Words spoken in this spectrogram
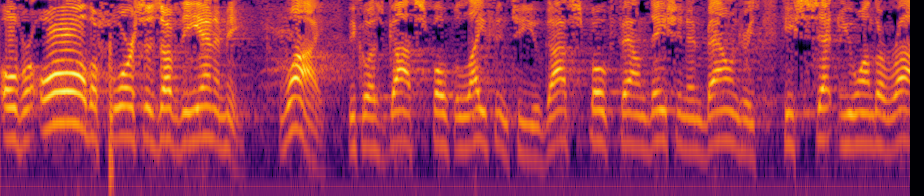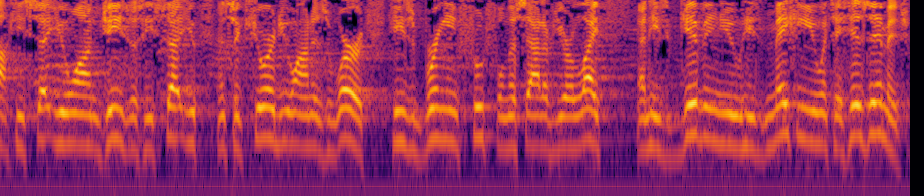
over all the forces of the enemy. Why? Because God spoke life into you. God spoke foundation and boundaries. He set you on the rock. He set you on Jesus. He set you and secured you on His Word. He's bringing fruitfulness out of your life and He's giving you, He's making you into His image.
